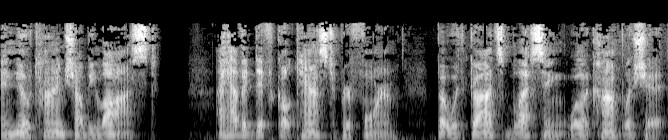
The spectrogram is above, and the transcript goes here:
and no time shall be lost. I have a difficult task to perform, but with God's blessing will accomplish it.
